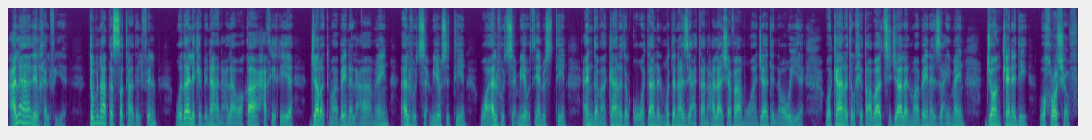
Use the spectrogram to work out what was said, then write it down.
على هذه الخلفية تبنى قصة هذا الفيلم وذلك بناء على وقائع حقيقية جرت ما بين العامين 1960 و 1962 عندما كانت القوتان المتنازعتان على شفا مواجهة نووية وكانت الخطابات سجالا ما بين الزعيمين جون كينيدي وخروشوف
